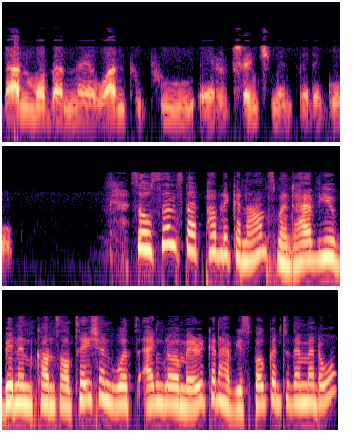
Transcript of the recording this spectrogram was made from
done more than uh, one to two uh, retrenchments at a go. So since that public announcement, have you been in consultation with Anglo American? Have you spoken to them at all?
